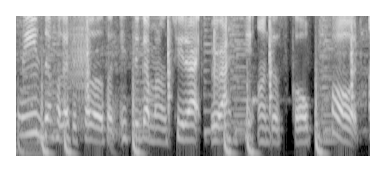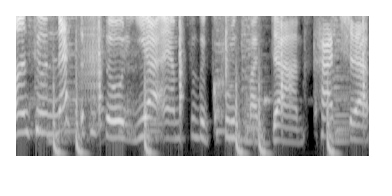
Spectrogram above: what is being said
please don't forget to follow us on Instagram and on Twitter, veracity underscore pod. Until next episode, yeah, I am still the cruise madam. Catch ya.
